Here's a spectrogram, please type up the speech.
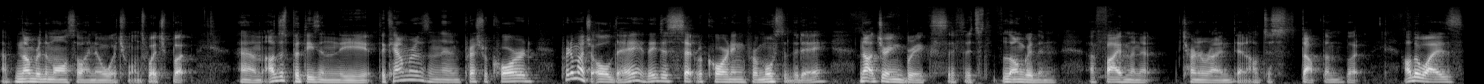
I've numbered them all so I know which one's which, but um, I'll just put these in the, the cameras and then press record pretty much all day. They just sit recording for most of the day, not during breaks. If it's longer than a five minute turnaround, then I'll just stop them. But otherwise,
